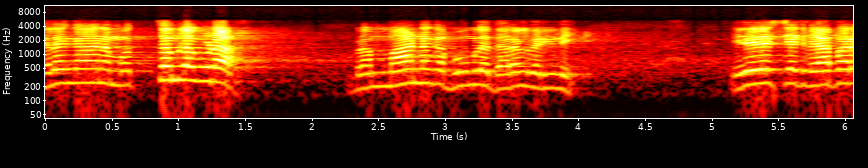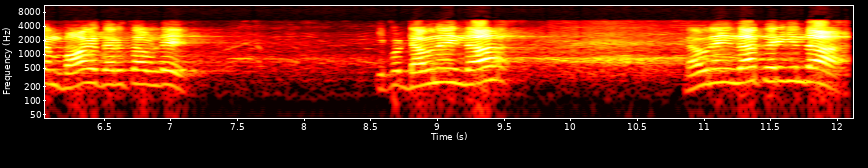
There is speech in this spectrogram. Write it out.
తెలంగాణ మొత్తంలో కూడా బ్రహ్మాండంగా భూముల ధరలు పెరిగినాయి. రియల్ ఎస్టేట్ వ్యాపారం బాగా జరుగుతూ ఉండే. ఇప్పుడు డౌన్ అయిందా? డౌన్ అయిందా? పెరిగిందా?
